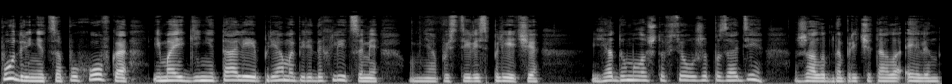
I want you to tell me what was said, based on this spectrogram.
Пудреница, пуховка и мои гениталии прямо перед их лицами. У меня опустились плечи. «Я думала, что все уже позади», — жалобно причитала Эллен.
